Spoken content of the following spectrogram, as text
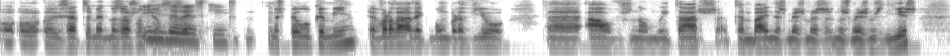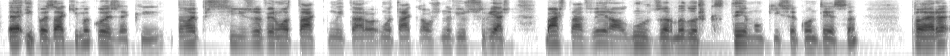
Oh, oh, exatamente, mas, oh, João Diogo, mas, é, mas, pelo caminho, a verdade é que bombardeou uh, alvos não militares também nas mesmas, nos mesmos dias. Uh, e depois há aqui uma coisa, que não é preciso haver um ataque militar, um ataque aos navios auxiliares. Basta haver alguns dos armadores que temam que isso aconteça, para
